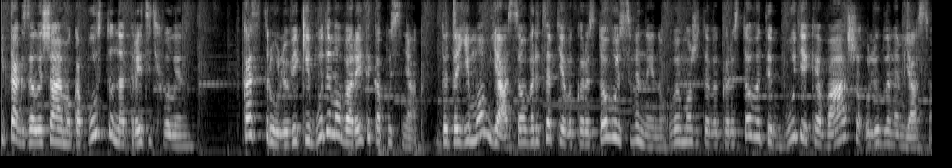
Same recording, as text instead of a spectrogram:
І так залишаємо капусту на 30 хвилин. Каструлю, в якій будемо варити капусняк, додаємо м'ясо. В рецепті я використовую свинину. Ви можете використовувати будь-яке ваше улюблене м'ясо.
